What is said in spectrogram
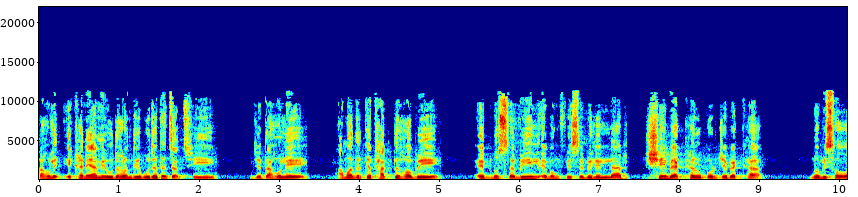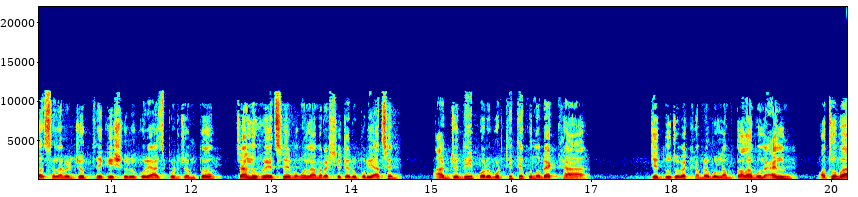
তাহলে এখানে আমি উদাহরণ দিয়ে বোঝাতে চাচ্ছি যে তাহলে আমাদেরকে থাকতে হবে এবনুস সাবিল এবং ফিসাবিল্লার সেই ব্যাখ্যার উপর যে ব্যাখ্যা নবী সাল্লাহ সাল্লামের যুগ থেকে শুরু করে আজ পর্যন্ত চালু হয়েছে এবং ওলামারা সেটার উপরই আছেন। আর যদি পরবর্তীতে কোনো ব্যাখ্যা, যে দুটো ব্যাখ্যা আমরা বললাম, তালাবুল আলম অথবা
